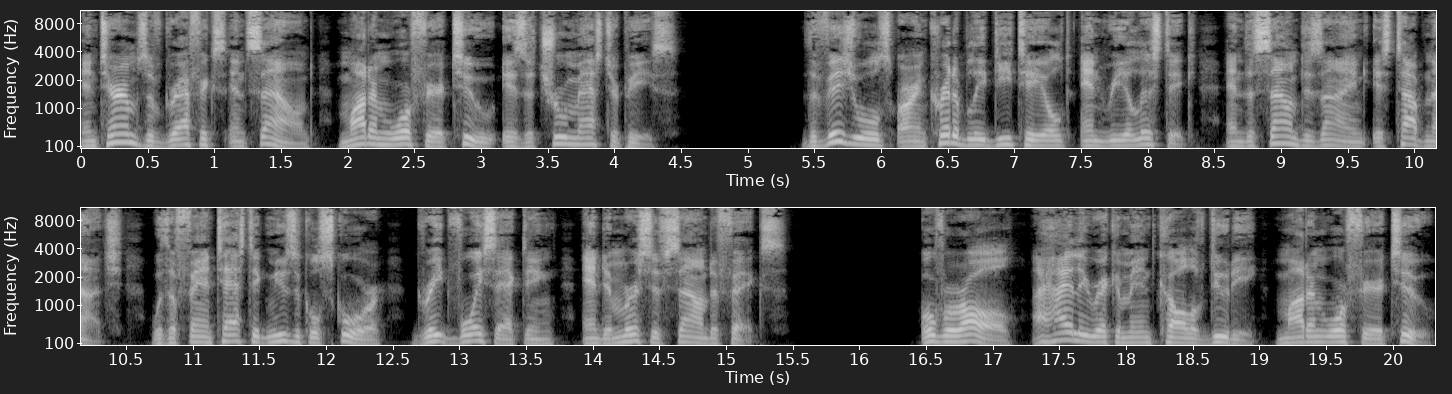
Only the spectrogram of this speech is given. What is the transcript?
In terms of graphics and sound, Modern Warfare 2 is a true masterpiece. The visuals are incredibly detailed and realistic, and the sound design is top notch, with a fantastic musical score, great voice acting, and immersive sound effects. Overall, I highly recommend Call of Duty Modern Warfare 2.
